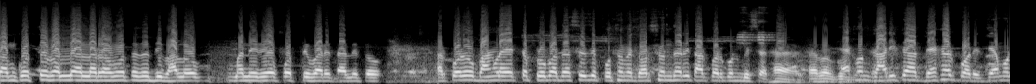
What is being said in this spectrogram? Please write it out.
কাম করতে পারলে আল্লাহর রহমতে যদি ভালো মানে রে করতে পারে তাহলে তো তারপরেও বাংলায় একটা প্রবাদ আছে যে প্রথমে দর্শনধারী তারপর কোন বিচার। হ্যাঁ তারপর এখন গাড়িটা দেখার পরে যেমন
